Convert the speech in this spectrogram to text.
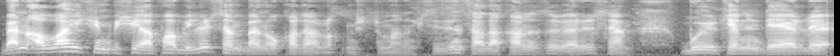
Ben Allah için bir şey yapabilirsem ben o kadarlık Müslümanım. Sizin sadakanızı verirsem, bu ülkenin değerli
